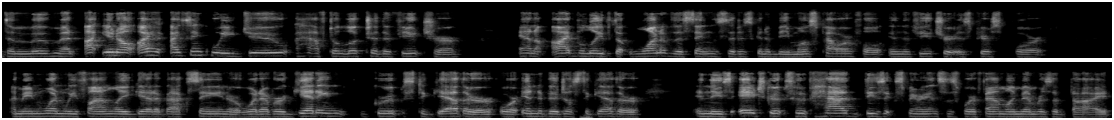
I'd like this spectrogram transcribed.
the movement. I, you know, I, I think we do have to look to the future. And I believe that one of the things that is going to be most powerful in the future is peer support. I mean, when we finally get a vaccine or whatever, getting groups together or individuals together in these age groups who've had these experiences where family members have died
